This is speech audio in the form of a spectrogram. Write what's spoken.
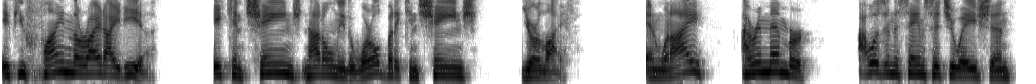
if you find the right idea, it can change not only the world, but it can change your life. And when I, I remember I was in the same situation,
